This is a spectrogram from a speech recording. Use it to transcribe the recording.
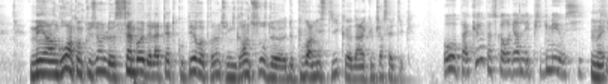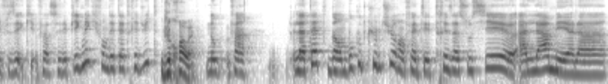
Mais en gros, en conclusion, le symbole de la tête coupée représente une grande source de, de pouvoir mystique dans la culture celtique. Oh, pas que, parce qu'on regarde les pygmées aussi. Ouais. Qui faisaient... qui- Enfin, c'est les pygmées qui font des têtes réduites. Je crois, ouais. Donc, enfin, la tête, dans beaucoup de cultures, en fait, est très associée euh, à l'âme et à la...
